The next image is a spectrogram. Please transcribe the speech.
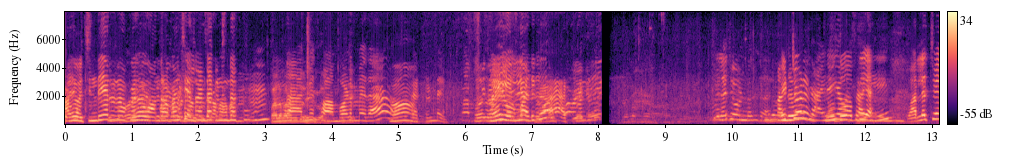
అది వచ్చింది ఇరవై రూపాయలు వంద రూపాయలు చిల్లరండి అక్కడ నుండి సాంబోళం మీద పెట్టండి. వెళ్ళి అడుగు. వర్లొచ్చే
